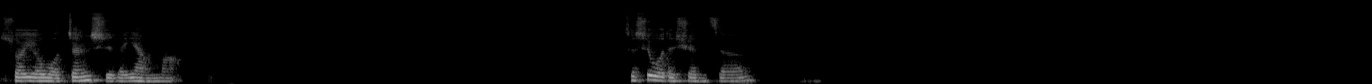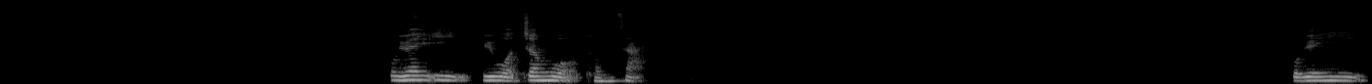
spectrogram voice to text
所有我真实的样貌，这是我的选择。我愿意与我真我同在。我愿意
